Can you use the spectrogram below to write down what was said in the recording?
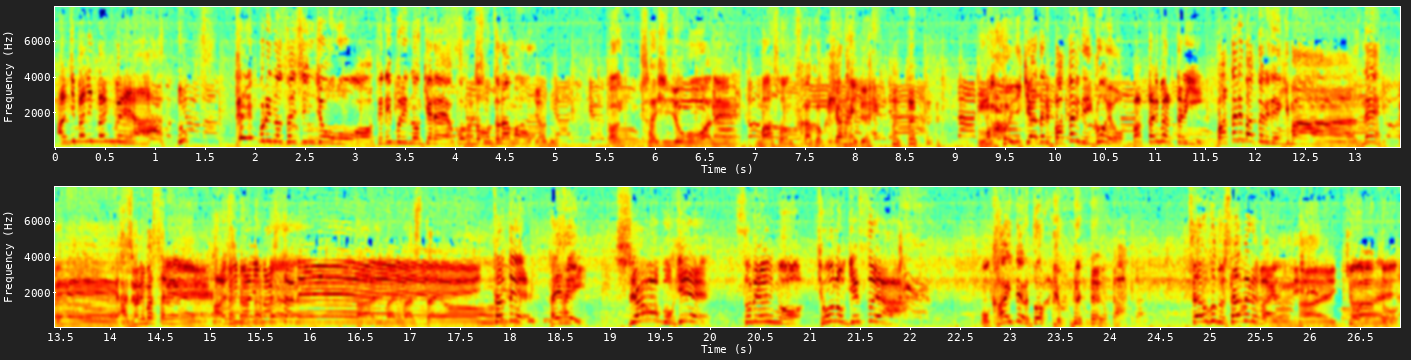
始まりまんまや。テニプリの最新情報テニプリのキャラやコントドラマを。最新情報はねまあそう深く聞かないで もう行き当たりばったりで行こうよ。バッタリバッタリばったりばったりで行きますね。えー、始まりましたね。始まりましたね。始まりましたよ。さてはいはい。知らんわボケ。それよりも今日のゲストや。もう書いてある通り読んでちゃうこと喋ればいいのに。はい。今日はなんと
